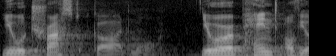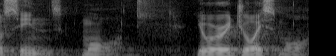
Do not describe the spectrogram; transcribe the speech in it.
You will trust God more. You will repent of your sins more. You will rejoice more.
